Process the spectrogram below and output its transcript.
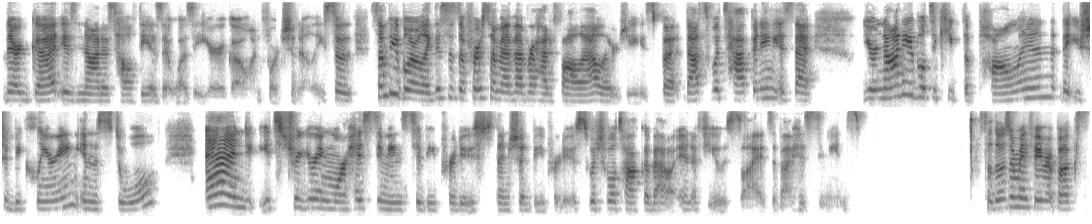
their gut is not as healthy as it was a year ago, unfortunately. So some people are like, this is the first time I've ever had fall allergies. But that's what's happening is that you're not able to keep the pollen that you should be clearing in the stool and it's triggering more histamines to be produced than should be produced which we'll talk about in a few slides about histamines so those are my favorite books.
